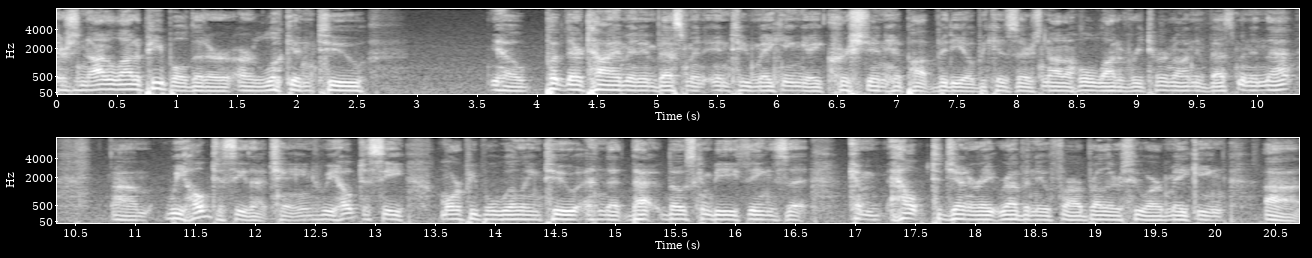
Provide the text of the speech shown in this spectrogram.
there's not a lot of people that are, are looking to you know put their time and investment into making a christian hip hop video because there's not a whole lot of return on investment in that. Um, we hope to see that change. We hope to see more people willing to and that, that those can be things that can help to generate revenue for our brothers who are making uh,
